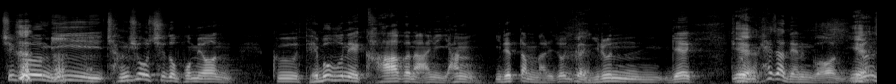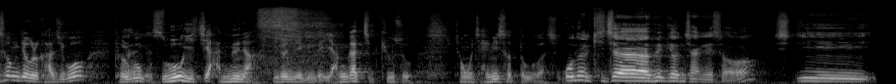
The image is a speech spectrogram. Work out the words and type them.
지금 이 장시호 씨도 보면 그 대부분의 가거나 아니면 양 이랬단 말이죠. 그러니까 네. 이런 게 결국 예. 해자되는 건 예. 이런 성적을 가지고 결국 알겠습니다. 의혹이 있지 않느냐 이런 얘기인데 양가집 교수 정말 재밌었던 것 같습니다. 오늘 기자회견장에서 시- 이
